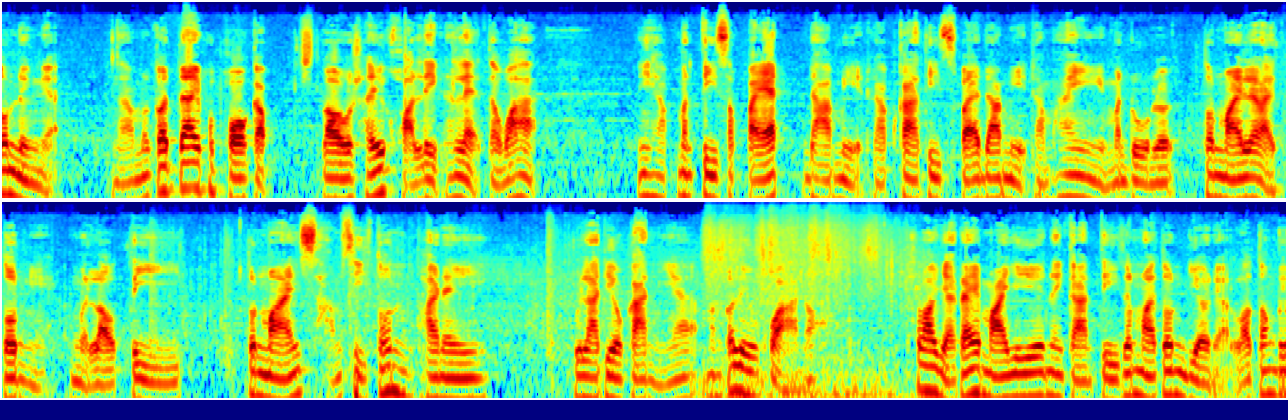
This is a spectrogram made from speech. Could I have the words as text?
ต้นหนึ่งเนี่ยนะมันก็ได้พอๆกับเราใช้ขวานเหล็กนั่นแหละ แต่ว่า นี่ครับมันตีสเปซดาเมจครับการตีสเปซดาเมจทำให้มันโดนต้นไม้หลาย ๆ ต้นไงเหมือนเราตีต้นไม้ 3-4 ต้นภายในเวลาเดียวกันอย่างเงี้ยมันก็เร็วกว่าเนาะถ้าเราอยากได้ไม้เยอะ ๆ ในการตีต้นไม้ต้นเดียวเนี่ยเราต้องไป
